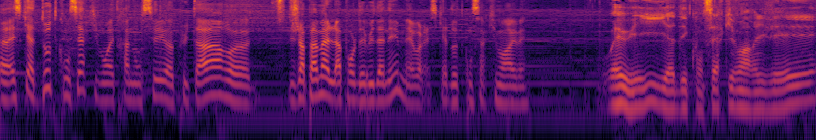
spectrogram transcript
Euh, est-ce qu'il y a d'autres concerts qui vont être annoncés euh, plus tard Euh, C'est déjà pas mal là pour le début d'année, mais voilà, est-ce qu'il y a d'autres concerts qui vont arriver? Ouais, oui, il y a des concerts qui vont arriver.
